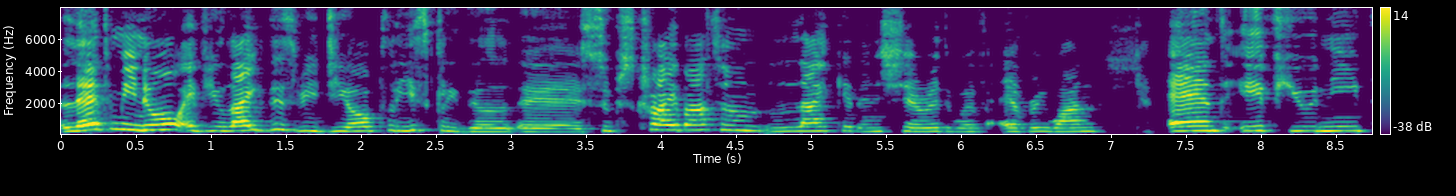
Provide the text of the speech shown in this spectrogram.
Let me know if you like this video. Please click the uh, subscribe button like it and share it with everyone. And if you need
